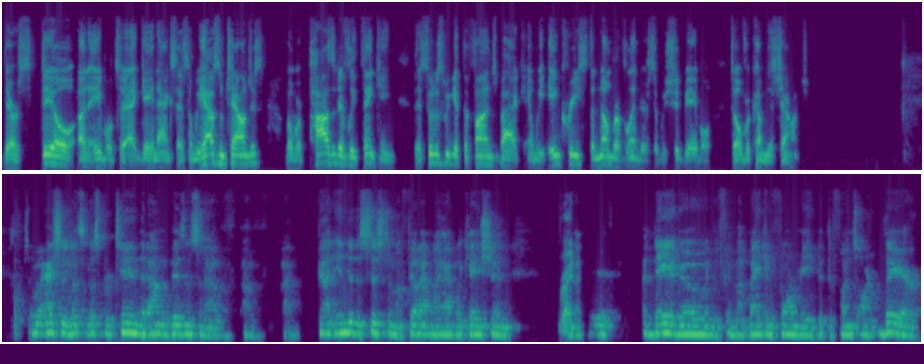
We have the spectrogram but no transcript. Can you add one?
they're still unable to gain access. And we have some challenges, but we're positively thinking that as soon as we get the funds back and we increase the number of lenders, that we should be able to overcome this challenge. So actually, let's let's pretend that I'm a business and I've I've, I've got into the system. I filled out my application. Right. I did it a day ago and, the, and my bank informed me that the funds aren't there,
